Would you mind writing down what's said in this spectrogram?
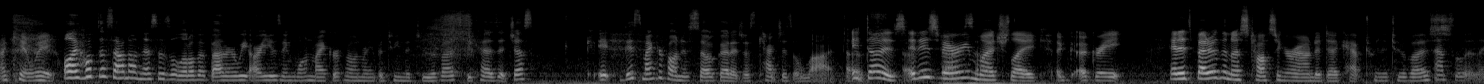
I can't wait. Well, I hope the sound on this is a little bit better. We are using one microphone right between the two of us because it just it this microphone is so good it just catches a lot. Of, It does. It is stuff, very so- much like a, a great, and it's better than us tossing around a dead cat between the two of us. Absolutely.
